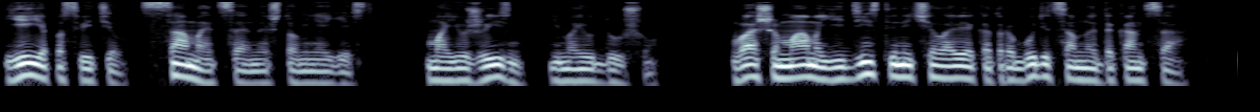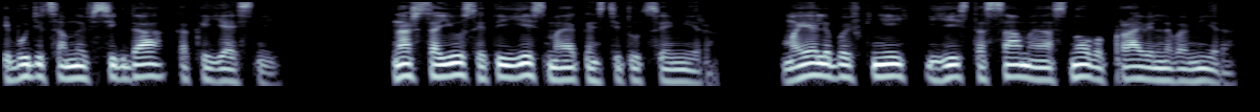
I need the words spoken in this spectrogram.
ей я посвятил самое ценное, что у меня есть — мою жизнь и мою душу. Ваша мама — единственный человек, который будет со мной до конца и будет со мной всегда, как и я с ней. Наш союз — это и есть моя конституция мира. Моя любовь к ней и есть та самая основа правильного мира,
